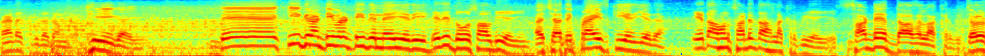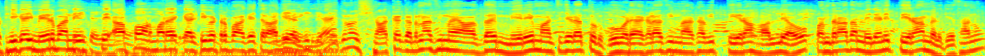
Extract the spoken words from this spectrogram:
65 ਐਚਪੀ ਦਾ ਕੰਮ ਠੀਕ ਹੈ ਜੀ। ਤੇ ਕੀ ਗਾਰੰਟੀ ਵਾਰੰਟੀ ਦਿੰਨੇ ਜੀ ਇਹਦੀ? ਇਹਦੀ 2 ਸਾਲ ਦੀ ਹੈ ਜੀ। ਅੱਛਾ ਤੇ ਪ੍ਰਾਈਸ ਕੀ ਹੈ ਜੀ ਇਹਦਾ? ਇਹ ਤਾਂ ਹੁਣ 10.5 ਲੱਖ ਰੁਪਈਆ ਜੀ। 10.5 ਲੱਖ ਰੁਪਏ ਚਲੋ ਠੀਕ ਹੈ ਜੀ ਮਿਹਰਬਾਨੀ। ਹੈ ਤੇ ਆਪਾਂ ਹੁਣ ਮਾੜਾ ਕੈਲਟੀਵੇਟਰ ਪਾ ਕੇ ਚਲਾ ਕੇ ਦੇਖੀਏ ਹਾਂਜੀ, ਜਦੋਂ ਸ਼ੱਕ ਕੱਢਣਾ ਸੀ ਮੈਂ ਆਪਦਾ ਮੇਰੇ ਮਨ 'ਚ ਜਿਹੜਾ ਧੁੜਕੂ ਵੜਿਆ ਖੜਾ ਸੀ ਮੈਂ ਕਿਹਾ ਵੀ 13 ਹੱਲ ਲਿਆਓ 15 ਤਾਂ ਮਿਲੇ ਨਹੀਂ 13 ਮਿਲ ਗਏ ਸਾਨੂੰ।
